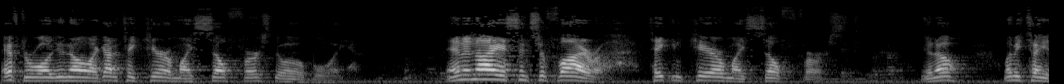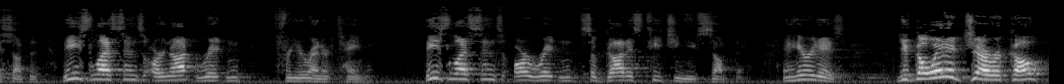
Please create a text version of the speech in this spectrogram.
after all, you know, I got to take care of myself first. Oh, boy. Ananias and Sapphira, taking care of myself first. You know? Let me tell you something. These lessons are not written for your entertainment. These lessons are written so God is teaching you something. And here it is you go into Jericho,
